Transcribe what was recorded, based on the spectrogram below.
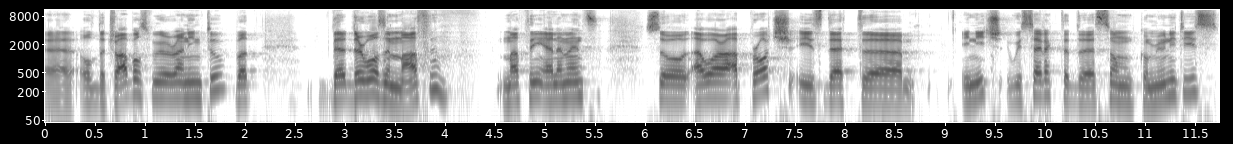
uh, all the troubles we were running into, but there, there was a math, mathing elements. So our approach is that uh, in each, we selected uh, some communities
